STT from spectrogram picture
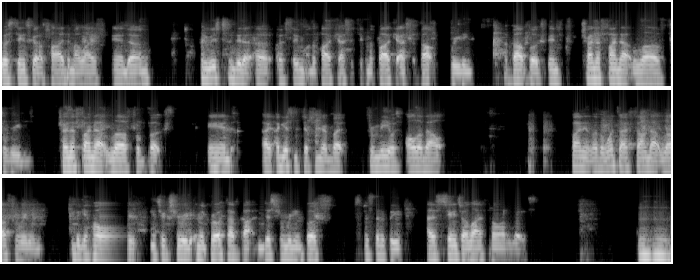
those things got applied to my life. And um, we recently did a, a, segment on the podcast, taking the podcast about reading, about books, and trying to find that love for reading, trying to find that love for books. And I, I get some tips in there, but for me, it was all about finding love. And once I found that love for reading, it became whole easier to read. And the growth I've gotten just from reading books specifically has changed my life in a lot of ways. Mm-hmm.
